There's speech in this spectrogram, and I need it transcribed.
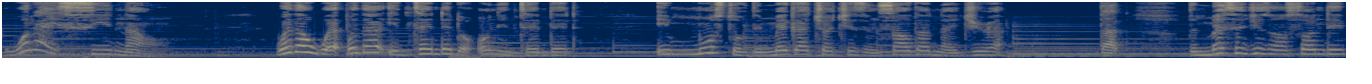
what I see now, whether, whether intended or unintended, in most of the mega churches in southern Nigeria, that the messages on Sunday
